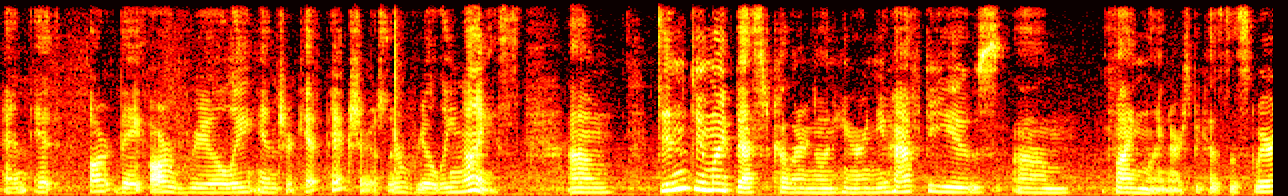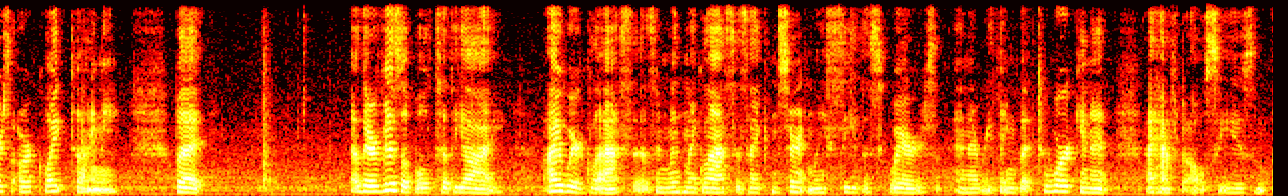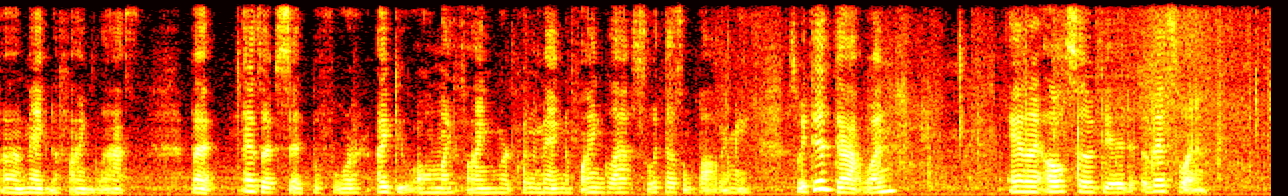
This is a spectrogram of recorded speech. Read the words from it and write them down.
and it are they are really intricate pictures. They're really nice. Um, didn't do my best coloring on here and you have to use um, fine liners because the squares are quite tiny but they're visible to the eye. I wear glasses and with my glasses I can certainly see the squares and everything but to work in it I have to also use a magnifying glass but as I've said before, I do all my fine work with a magnifying glass so it doesn't bother me. So I did that one. And I also did this one,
